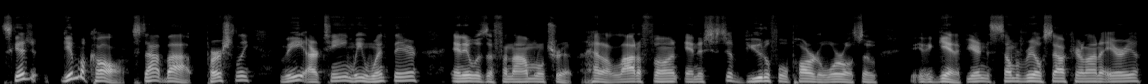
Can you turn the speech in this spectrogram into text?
schedule give them a call. Stop by. Personally, me, our team, we went there and it was a phenomenal trip. I had a lot of fun and it's just a beautiful part of the world. So again, if you're in the Summerville, South Carolina area,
